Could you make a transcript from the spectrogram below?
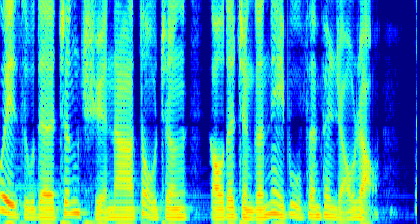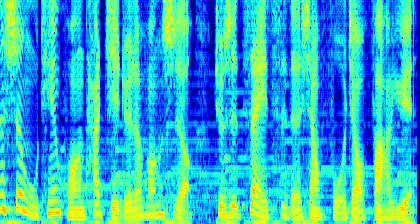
贵族的争权啊斗争，搞得整个内部纷纷扰扰。那圣武天皇他解决的方式哦，就是再次的向佛教发愿，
